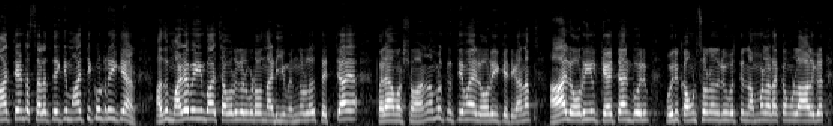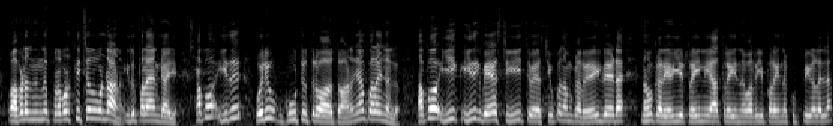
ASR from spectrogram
മാറ്റേണ്ട സ്ഥലത്തേക്ക് മാറ്റിക്കൊണ്ടിരിക്കുകയാണ്. അത് മഴ പെയ്യുമ്പോൾ ആ ചവറുകൾ ഇവിടെ വന്ന് അടിയും എന്നുള്ളത് തെറ്റായ പരാമർശമാണ്. നമ്മൾ കൃത്യമായ ലോറി കയറ്റി. കാരണം ആ ലോറിയിൽ കയറ്റാൻ പോലും ഒരു കൗൺസിലർ രൂപത്തിൽ നമ്മളടക്കമുള്ള ആളുകൾ അവിടെ നിന്ന് പ്രവർത്തിച്ചതുകൊണ്ടാണ് ഇത് പറയാൻ കാര്യം. അപ്പോൾ ഇത് ഒരു കൂട്ടുത്തരവാദിത്വമാണ് ഞാൻ പറയുന്നല്ലോ. അപ്പോൾ ഈ ഇത് വേസ്റ്റ് ഈ വേസ്റ്റ്. ഇപ്പോൾ നമുക്ക് റെയിൽവേയുടെ നമുക്കറിയാം ഈ ട്രെയിനിൽ യാത്ര ചെയ്യുന്നവർ ഈ പറയുന്ന കുപ്പികളെല്ലാം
